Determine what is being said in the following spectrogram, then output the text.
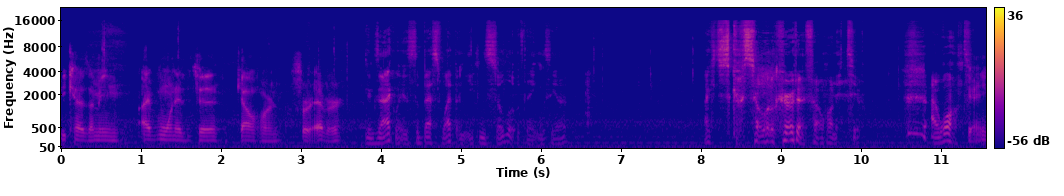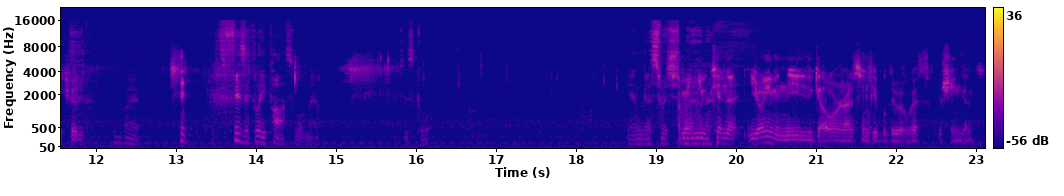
Because I mean, I've wanted the Gjallarhorn forever. Exactly, it's the best weapon. You can solo things, you know. I could just go solo Crota if I wanted to. I won't, Yeah, you could. but it's physically possible now, which is cool. Yeah, I'm gonna switch to I mean, my you hunter. can. Uh, you don't even need to go, and I've seen people do it with machine guns.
